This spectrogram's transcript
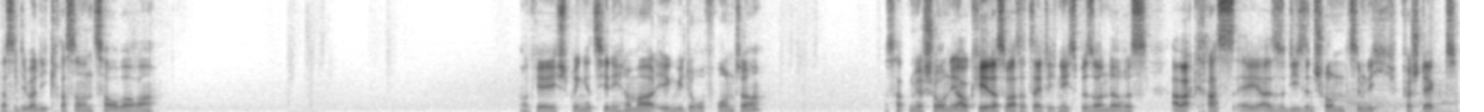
Das sind immer die krasseren Zauberer. Okay, ich springe jetzt hier nicht nochmal irgendwie doof runter. Das hatten wir schon. Ja, okay, das war tatsächlich nichts Besonderes. Aber krass, ey. Also die sind schon ziemlich versteckt.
